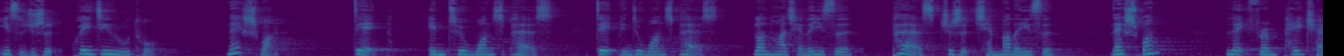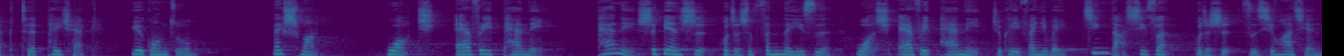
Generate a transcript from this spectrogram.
意思就是挥金如土。Next one, dip into one's purse. Dip into one's purse，乱花钱的意思。Purse 就是钱包的意思。Next one, live from paycheck to paycheck，月光族。Next one, watch every penny. Penny 是便士或者是分的意思，watch every penny 就可以翻译为精打细算。或者是仔细花钱。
